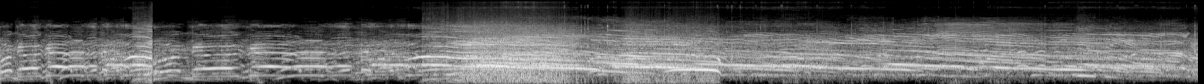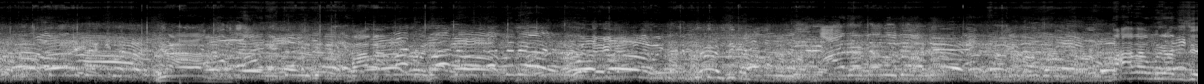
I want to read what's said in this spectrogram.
ওকে ওকে ওকে ওকে আরেকটা বুঝে আনে বাবা বুঝা দিছে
